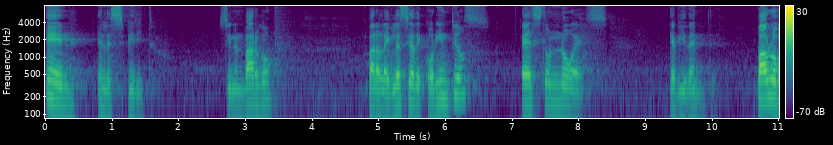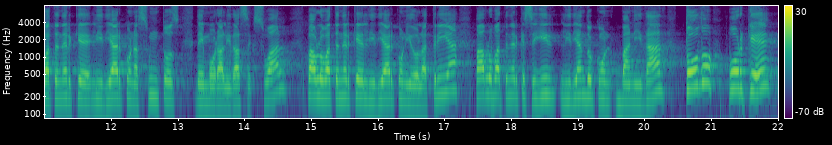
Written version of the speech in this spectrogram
en el Espíritu. Sin embargo, para la iglesia de Corintios, esto no es evidente. Pablo va a tener que lidiar con asuntos de inmoralidad sexual, Pablo va a tener que lidiar con idolatría, Pablo va a tener que seguir lidiando con vanidad, todo porque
